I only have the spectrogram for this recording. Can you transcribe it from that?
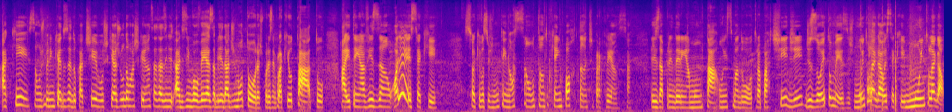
Aqui são os brinquedos educativos que ajudam as crianças a desenvolver as habilidades motoras. Por exemplo, aqui o tato, aí tem a visão. Olha esse aqui. Isso aqui vocês não têm noção tanto que é importante para a criança. Eles aprenderem a montar um em cima do outro a partir de 18 meses. Muito legal esse aqui, muito legal.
